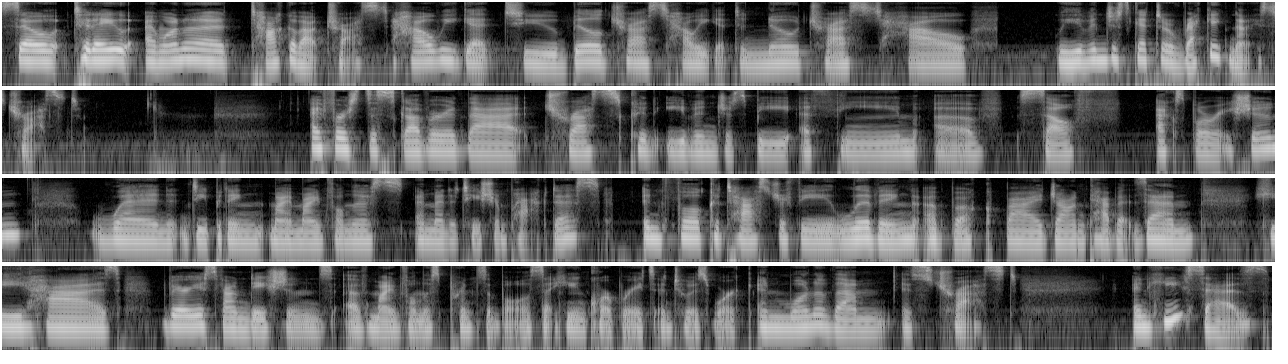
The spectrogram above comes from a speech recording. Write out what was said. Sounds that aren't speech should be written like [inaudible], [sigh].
So, today I want to talk about trust, how we get to build trust, how we get to know trust, how we even just get to recognize trust. I first discovered that trust could even just be a theme of self exploration when deepening my mindfulness and meditation practice. In Full Catastrophe Living, a book by Jon Kabat Zinn, he has various foundations of mindfulness principles that he incorporates into his work, and one of them is trust. And he says,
